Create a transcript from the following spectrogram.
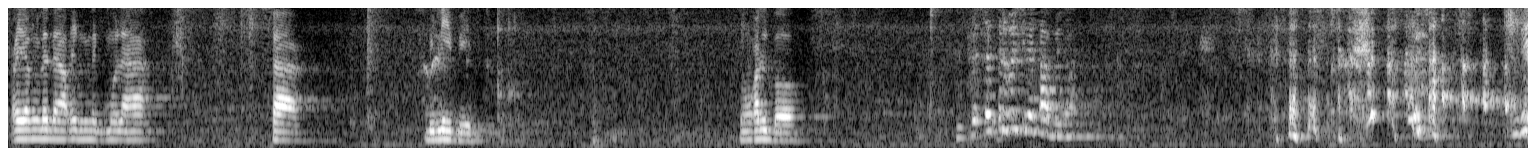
ay ang lalaking nagmula sa Bilibid. Yung kalbo, Ito ba yung sinasabi niya? hindi,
